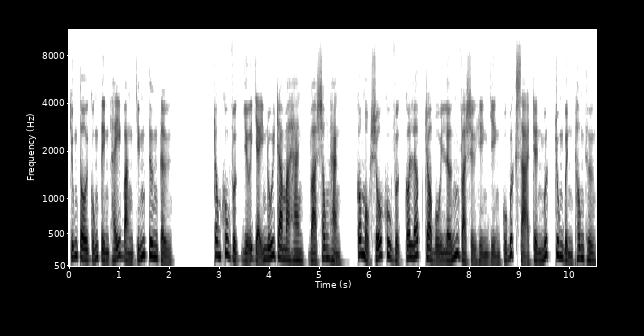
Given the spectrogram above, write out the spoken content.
chúng tôi cũng tìm thấy bằng chứng tương tự. Trong khu vực giữa dãy núi Ramahan và sông Hằng, có một số khu vực có lớp tro bụi lớn và sự hiện diện của bức xạ trên mức trung bình thông thường.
